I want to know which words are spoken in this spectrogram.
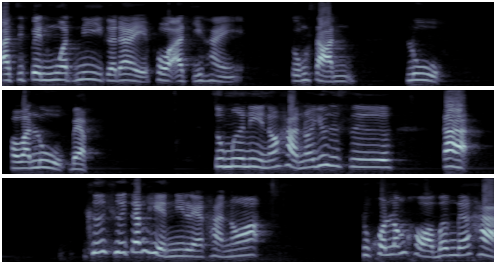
อาจจะเป็นงวดนี้ก็ได้ พออาจจะให้สงสารลูก เพราะว่าลูกแบบซูมือนี่เนาะค่ะเนาะอยูซื่อๆก็ คือคือจังเห็นนี่แหละค่ะ เนาะทุกคนลองขอเบิ้งเด้อค่ะ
